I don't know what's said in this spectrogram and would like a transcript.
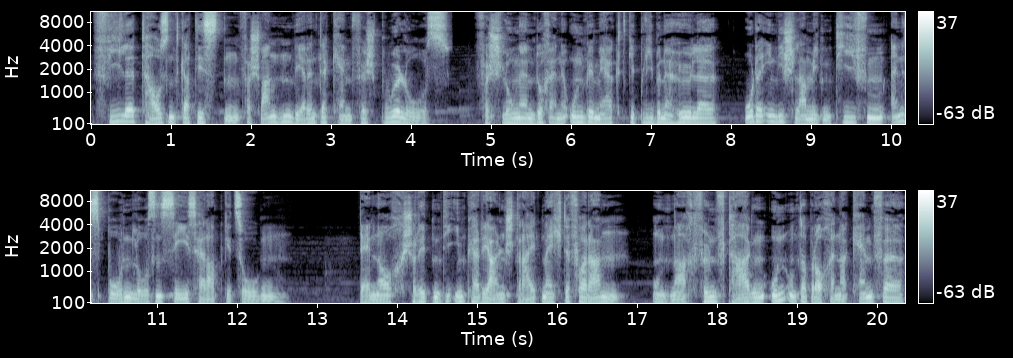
Viele tausend Gardisten verschwanden während der Kämpfe spurlos, verschlungen durch eine unbemerkt gebliebene Höhle oder in die schlammigen Tiefen eines bodenlosen Sees herabgezogen. Dennoch schritten die imperialen Streitmächte voran, und nach fünf Tagen ununterbrochener Kämpfe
